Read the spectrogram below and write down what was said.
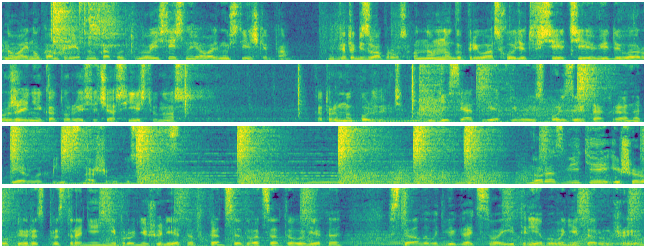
На войну конкретную какую-то, ну, естественно, я возьму Стечкин там. Это без вопросов. Он намного превосходит все те виды вооружений, которые сейчас есть у нас, которым мы пользуемся. 50 лет его использует охрана первых лиц нашего государства. Но развитие и широкое распространение бронежилетов в конце 20 века стало выдвигать свои требования к оружию.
